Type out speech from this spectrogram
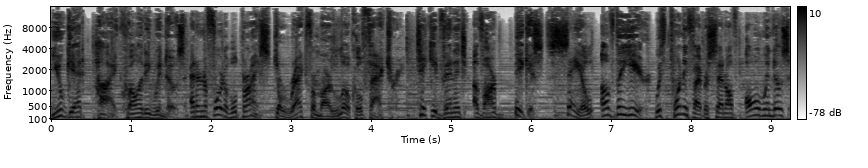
You get high quality windows at an affordable price direct from our local factory. Take advantage of our biggest sale of the year with 25% off all windows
